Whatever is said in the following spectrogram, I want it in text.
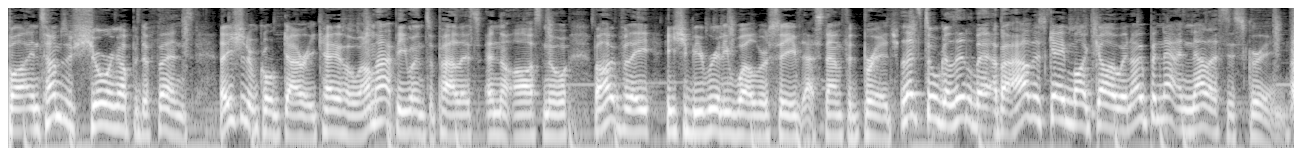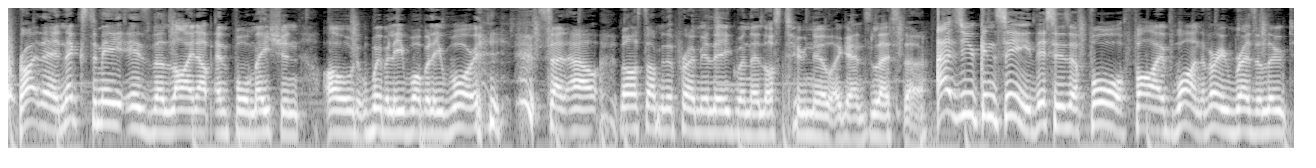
But in terms of shoring up a defence, they should have called Gary Cahill, and I'm happy he went to Palace and not Arsenal, but hopefully he should be really well received at Stamford Bridge. Let's talk a little bit about how this game might go and open that analysis screen. Right there, next to me is the lineup and formation old wibbly wobbly Rory sent out last time in the Premier League when they lost 2-0 against Leicester. As you can see, this is a 4-5-1, a very resolute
